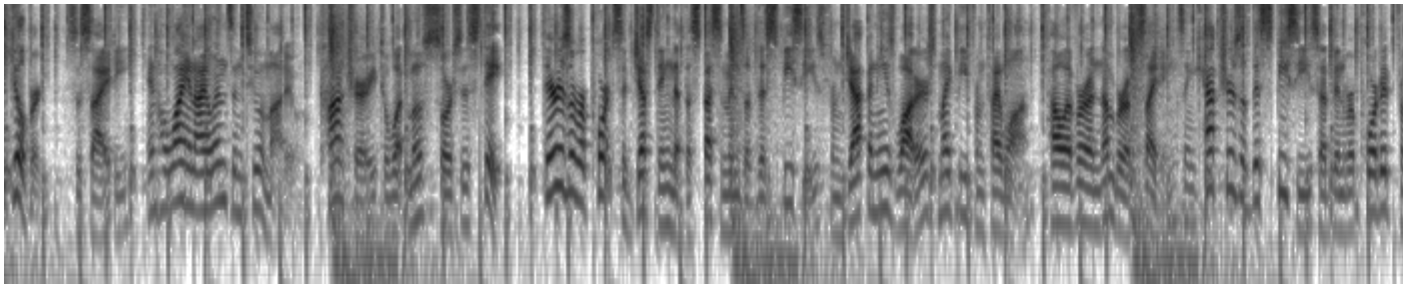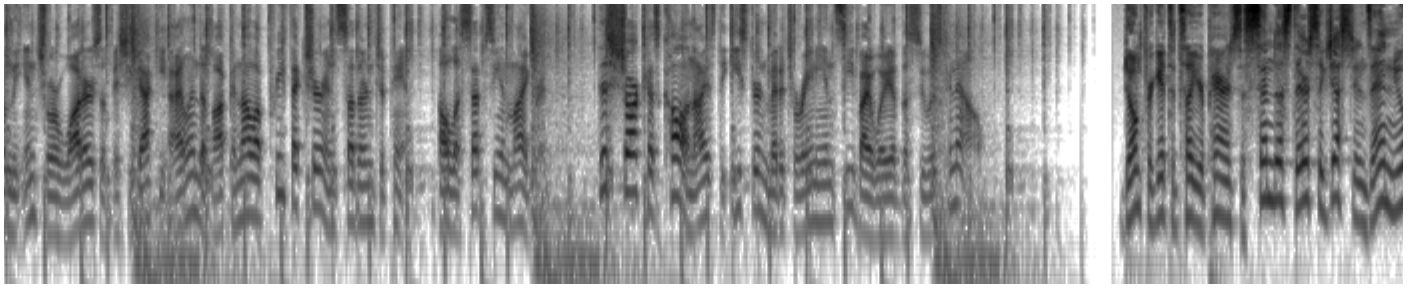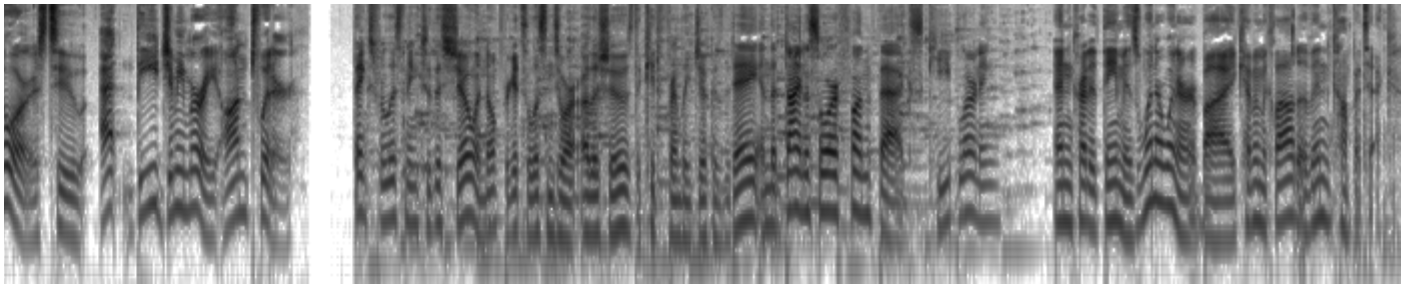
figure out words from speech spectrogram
Gilbert, Society, and Hawaiian Islands and Tuamotu, contrary to what most sources state. There is a report suggesting that the specimens of this species from Japanese waters might be from Taiwan. However, a number of sightings and captures of this species have been reported from the inshore waters of Ishigaki Island of Okinawa Prefecture in southern Japan, a Lessepsian migrant. This shark has colonized the eastern Mediterranean Sea by way of the Suez Canal. Don't forget to tell your parents to send us their suggestions and yours to at the Jimmy Murray on Twitter. Thanks for listening to this show, and don't forget to listen to our other shows the kid friendly joke of the day and the dinosaur fun facts. Keep learning. End credit theme is Winner Winner by Kevin MacLeod of Incompetech.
